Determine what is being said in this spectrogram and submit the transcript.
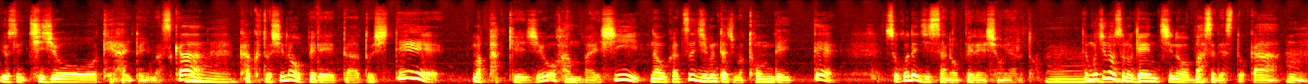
要するに地上手配といいますか、うん。各都市のオペレーターとして、まあ、パッケージを販売しなおかつ自分たちも飛んでいってそこで実際のオペレーションをやると。うん。でもちろんその現地のバスですとか、うん。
